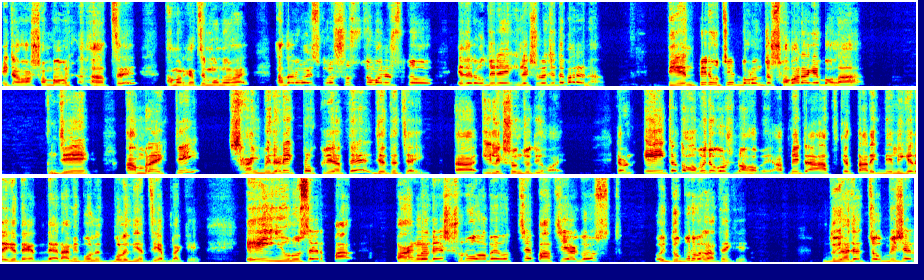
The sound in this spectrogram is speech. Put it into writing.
এটা হওয়ার সম্ভাবনা আছে, আমার কাছে মনে হয়। আদারওয়াইজ কোন সুস্থ মানুষ তো এদের অধীনে ইলেকশনে যেতে পারে না। বিএনপির উচিত বরঞ্চ সবার আগে বলা যে, আমরা একটি সাংবিধানিক প্রক্রিয়াতে যেতে চাই ইলেকশন যদি হয়। কারণ এইটা তো অবৈধ ঘোষণা হবে। আপনি এটা আজকে তারিখ দিয়ে লিখে রেখে দেন, আমি বলে বলে দিয়েছি আপনাকে। এই ইউনুসের বাংলাদেশ শুরু হবে হচ্ছে পাঁচই আগস্ট, ওই দুপুরবেলা থেকে। দুই হাজার চব্বিশের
